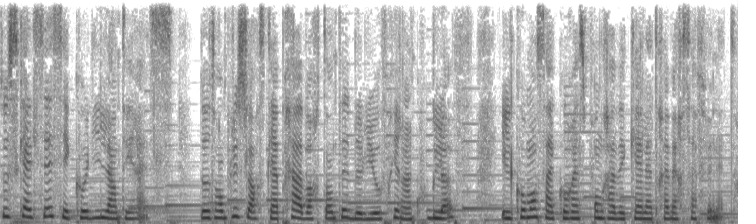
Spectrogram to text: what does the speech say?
Tout ce qu'elle sait, c'est qu'Oli l'intéresse, d'autant plus lorsqu'après avoir tenté de lui offrir un kouglof, il commence à correspondre avec elle à travers sa fenêtre.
